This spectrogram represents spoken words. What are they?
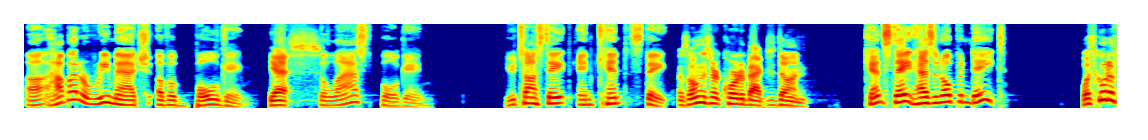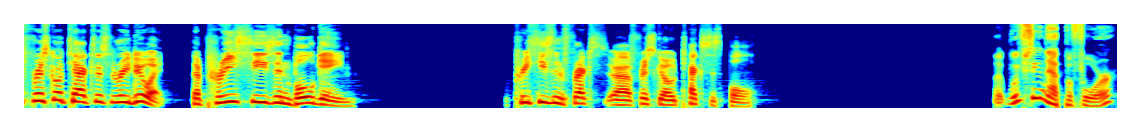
Uh, how about a rematch of a bowl game? Yes. The last bowl game, Utah State and Kent State. As long as their quarterback's done. Kent State has an open date. Let's go to Frisco, Texas and redo it. The preseason bowl game. Preseason Frex, uh, Frisco, Texas Bowl. Uh, We've seen that before.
